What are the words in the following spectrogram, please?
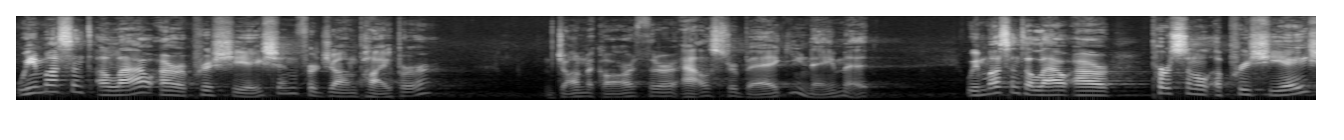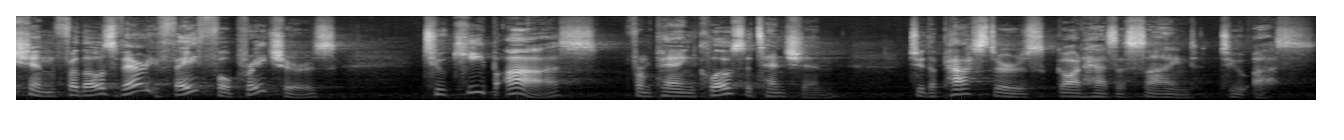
we mustn't allow our appreciation for John Piper, John MacArthur, Alistair Begg, you name it. We mustn't allow our personal appreciation for those very faithful preachers to keep us from paying close attention to the pastors God has assigned to us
